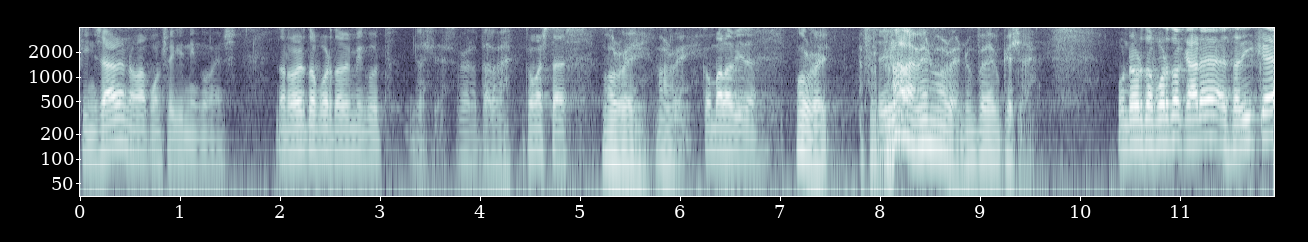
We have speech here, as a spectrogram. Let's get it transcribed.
fins ara no ha aconseguit ningú més. Don Roberto Puerto, benvingut. Gràcies, bona tarda. Com estàs? Molt bé, molt bé. Com va la vida? Molt bé. Afortunadament, molt bé, no em podem queixar. Un Roberto Puerto que ara es dedica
